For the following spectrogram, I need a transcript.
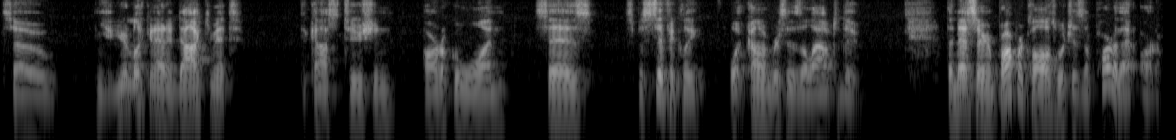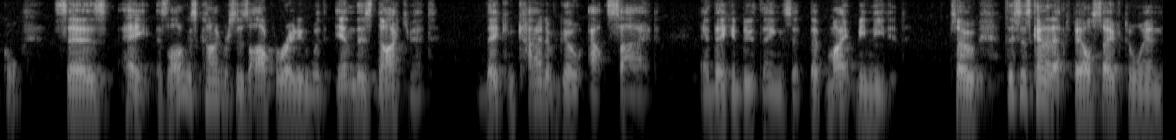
So you're looking at a document, the Constitution, Article 1 says specifically what Congress is allowed to do. The necessary and proper clause, which is a part of that article, says, hey, as long as Congress is operating within this document, they can kind of go outside and they can do things that, that might be needed. So this is kind of that fail safe to when,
